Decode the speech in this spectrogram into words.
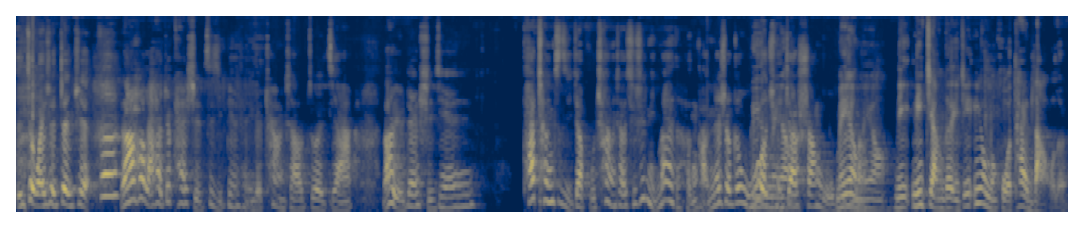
你这完全正确。然后后来他就开始自己变成一个畅销作家。然后有一段时间，他称自己叫不畅销，其实你卖的很好。你那时候跟吴若权叫商吴，没有没有。你你讲的已经，因为我们活太老了，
